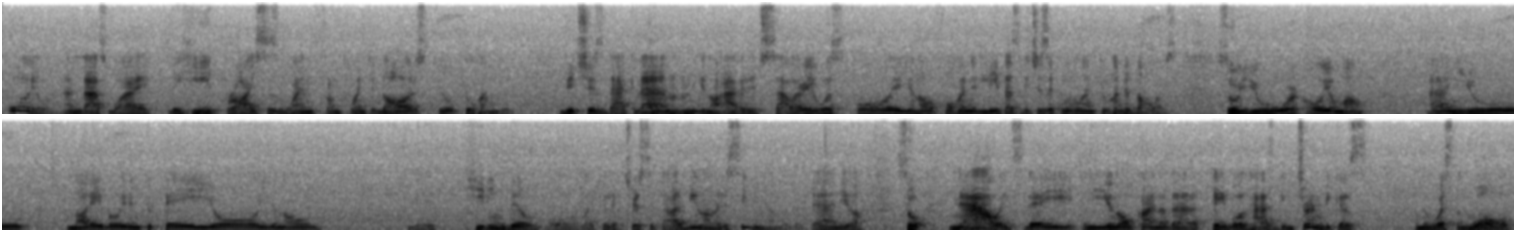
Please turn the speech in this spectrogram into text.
oil. And that's why the heat prices went from $20 to 200 which is back then you know average salary was for you know 400 litas which is equivalent to $200 so you work all your month and you not able even to pay your you know heating bill or like electricity. I've been on the receiving end of it and you know so now it's very, you know, kind of the table has been turned because on the Western world,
